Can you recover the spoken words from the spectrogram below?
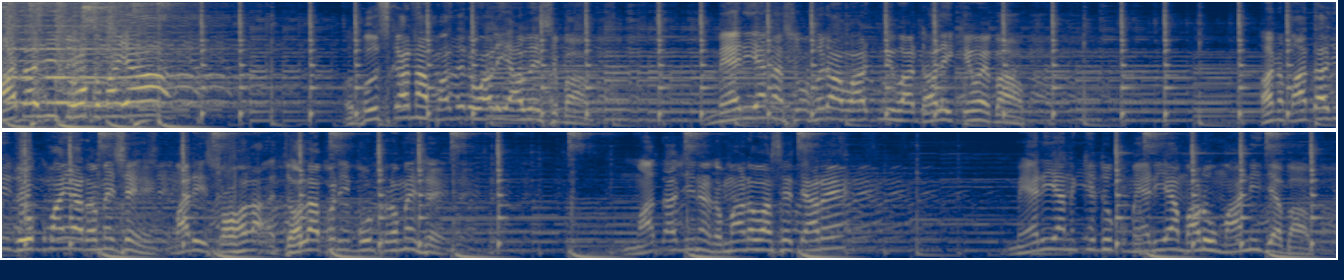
માતાજી જોગમાયા રોસકાના પાદર વાળી આવે છે બાપ. મેરિયાના સોહરા વાડની વાઢાળી કહેવાય બાપ. અને માતાજી જોગમાયા રમે છે. મારી સોહલા જોલાપરી બૂટ રમે છે. માતાજીને રમાડવા છે ત્યારે મેરિયાને કીધું કે, મેરિયા, મારું માની જા બાપ.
